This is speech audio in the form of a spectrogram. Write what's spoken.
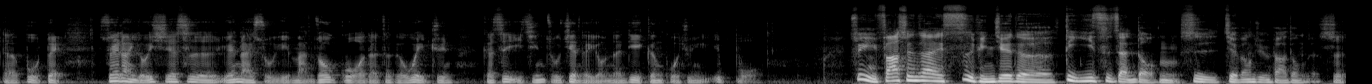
的部队，虽然有一些是原来属于满洲国的这个卫军，可是已经逐渐的有能力跟国军一搏。所以发生在四平街的第一次战斗，嗯，是解放军发动的。是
